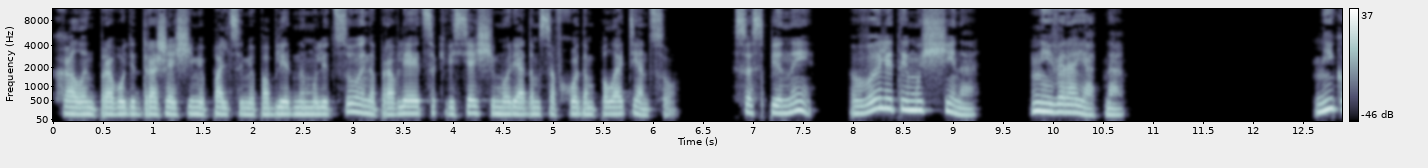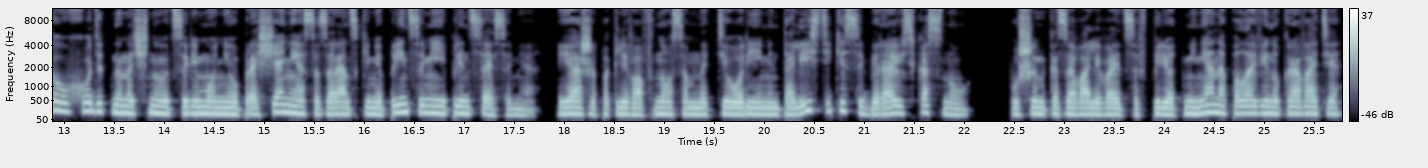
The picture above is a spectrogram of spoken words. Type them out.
Халлен проводит дрожащими пальцами по бледному лицу и направляется к висящему рядом со входом полотенцу. Со спины вылитый мужчина. Невероятно. Ника уходит на ночную церемонию прощания с азаранскими принцами и принцессами. Я же, поклевав носом над теорией менталистики, собираюсь ко сну. Пушинка заваливается вперед меня на половину кровати,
